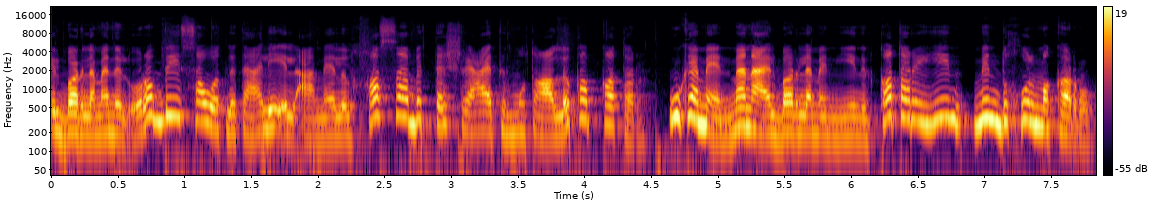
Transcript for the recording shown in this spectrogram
البرلمان الأوروبي صوت لتعليق الأعمال الخاصة بالتشريعات المتعلقة بقطر. وكمان منع البرلمانيين القطريين من دخول مقره.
